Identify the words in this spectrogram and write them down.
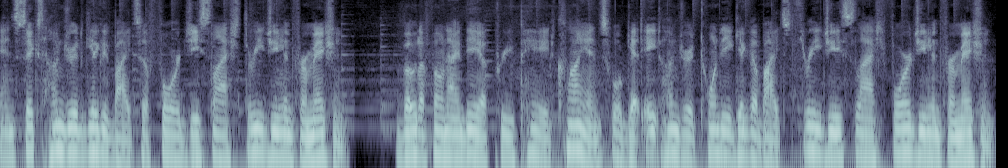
and 600 GB of 4G-3G information. Vodafone Idea prepaid clients will get 820 GB 3G-4G information.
